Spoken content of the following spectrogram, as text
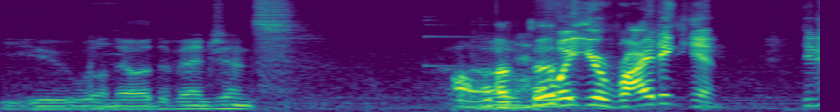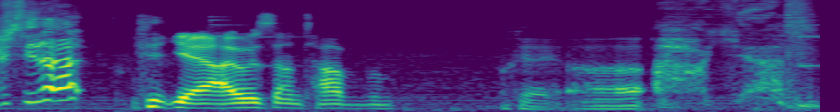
You will know the vengeance. Oh, of- Wait, you're riding him. Did you see that? yeah, I was on top of him. Okay, uh. Oh, yes!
